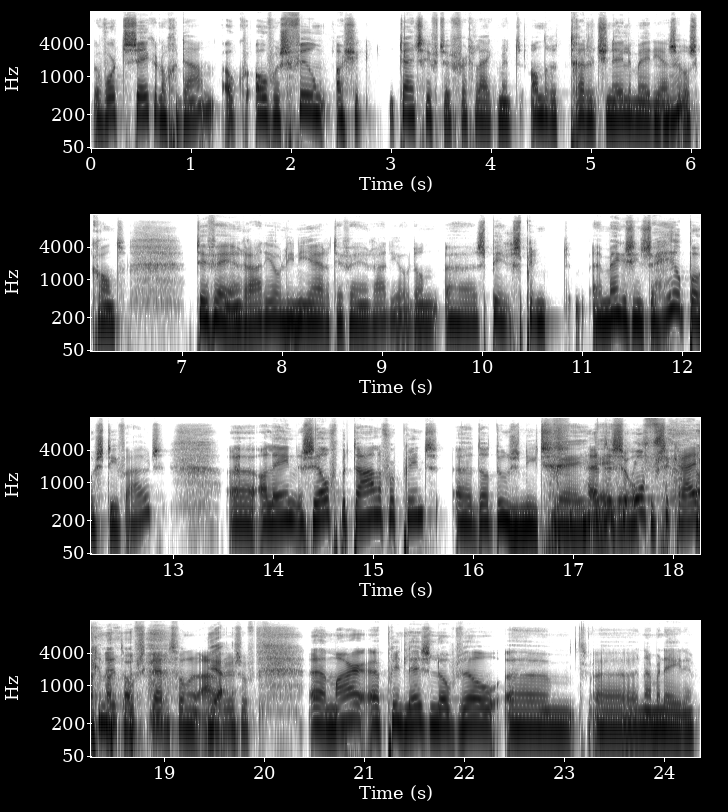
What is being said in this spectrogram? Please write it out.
Er wordt zeker nog gedaan. Ook overigens veel, als je tijdschriften vergelijkt met andere traditionele media Mhm. zoals krant, tv en radio, lineaire tv en radio, dan eh, springt eh, magazines er heel positief uit. Eh, alleen zelf betalen voor print, dat doen ze niet. Nee, Hè, nee, dus moet of je- ze krijgen het, of ze krijgen het van hun Ja. ouders. Of, eh, maar printlezen loopt wel ehm, eh, naar beneden.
